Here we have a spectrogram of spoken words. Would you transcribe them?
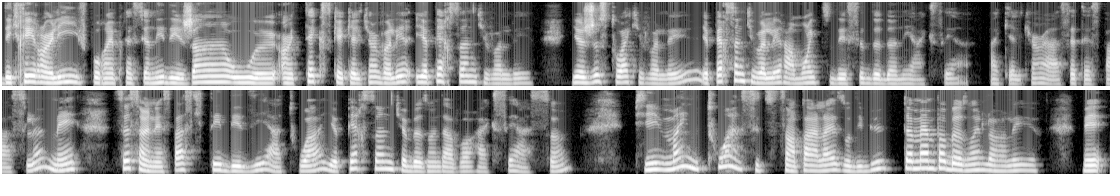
d'écrire un livre pour impressionner des gens ou un texte que quelqu'un va lire. Il n'y a personne qui va le lire. Il y a juste toi qui vas le lire. Il n'y a personne qui va le lire à moins que tu décides de donner accès à, quelqu'un à cet espace-là. Mais ça, c'est un espace qui t'est dédié à toi. Il n'y a personne qui a besoin d'avoir accès à ça. Puis même toi, si tu te sens pas à l'aise au début, tu n'as même pas besoin de leur lire. Mais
